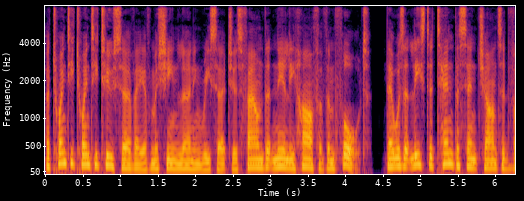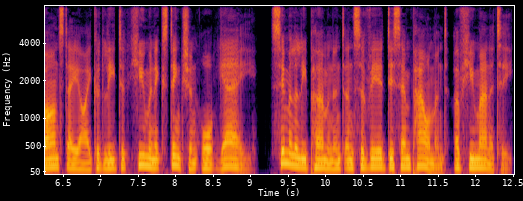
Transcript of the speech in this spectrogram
A 2022 survey of machine learning researchers found that nearly half of them thought there was at least a 10% chance advanced AI could lead to human extinction or, yay, similarly permanent and severe disempowerment of humanity.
